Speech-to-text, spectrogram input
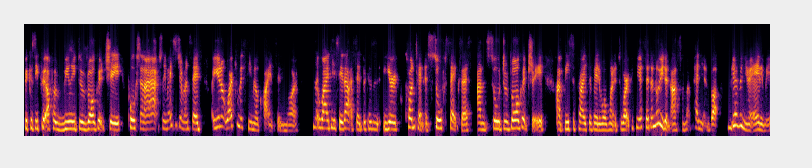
because he put up a really derogatory post, and I actually messaged him and said, "Are you not working with female clients anymore?" Like, why do you say that? I said, because your content is so sexist and so derogatory. I'd be surprised if anyone wanted to work with you. I said, I know you didn't ask for my opinion, but I'm giving you it anyway.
